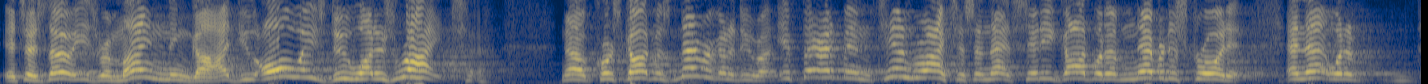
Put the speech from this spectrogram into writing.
It's as though he's reminding God, You always do what is right. Now, of course, God was never going to do right. If there had been 10 righteous in that city, God would have never destroyed it. And that would have,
